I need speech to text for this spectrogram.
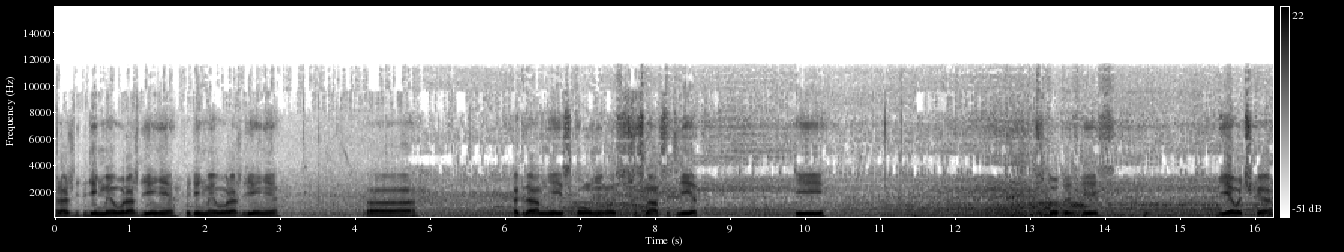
день моего рождения, день моего рождения, когда мне исполнилось 16 лет. И что-то здесь девочка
